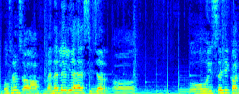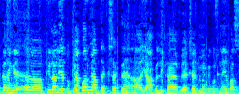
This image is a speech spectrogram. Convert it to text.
तो फ्रेंड्स मैंने ले लिया है सीजर और तो इससे ही कट करेंगे। फ़िलहाल ये तो पेपर में आप देख सकते हैं। यहाँ पे लिखा है वेबसाइट में भी कुछ नहीं है, बस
